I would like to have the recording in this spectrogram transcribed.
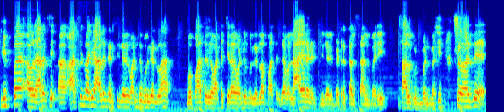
இப்ப அவர் அரசியல் அஹ் அரசியல்வாதி ஆளுங்க நடிச்சிருக்காரு. வண்டு முருகன் எல்லாம் நம்ம பாத்துருக்கோம் வட்டச்சிலா வண்டு முருகன் எல்லாம் பாத்துருக்கேன் அவர் லாயரா நடிச்சிருக்காரு. பெட்டர் கால் சால் மாதிரி சால் குட்மன் மாதிரி. சோ வந்து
